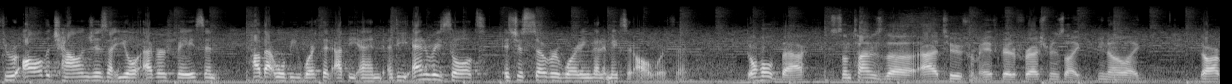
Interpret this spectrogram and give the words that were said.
through all the challenges that you'll ever face and how that will be worth it at the end. At the end result is just so rewarding that it makes it all worth it. Don't hold back. Sometimes the attitude from 8th grade to freshmen is like, you know, like there are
